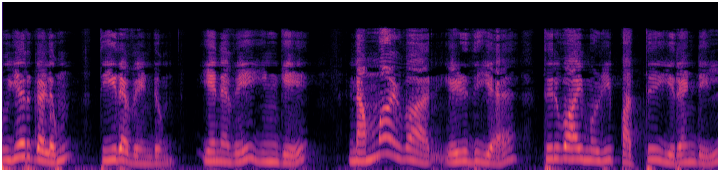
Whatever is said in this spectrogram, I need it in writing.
துயர்களும் தீர வேண்டும். எனவே இங்கே நம்மாழ்வார் எழுதிய திருவாய்மொழி பத்து இரண்டில்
